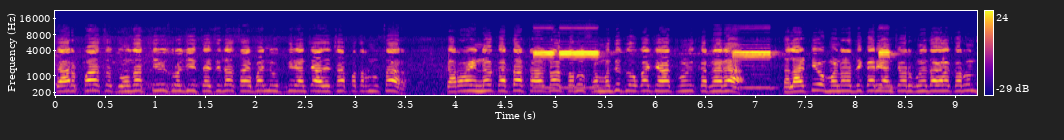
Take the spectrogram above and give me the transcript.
चार पाच दोन हजार तेवीस रोजी तहसीलदार साहेबांनी उदगीर यांच्या आदेशापत्रानुसार कारवाई न करता टाळटाळ करून संबंधित लोकांची हातमोळी करणाऱ्या तलाठी व मंडळाधिकारी यांच्यावर गुन्हे दाखल करून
